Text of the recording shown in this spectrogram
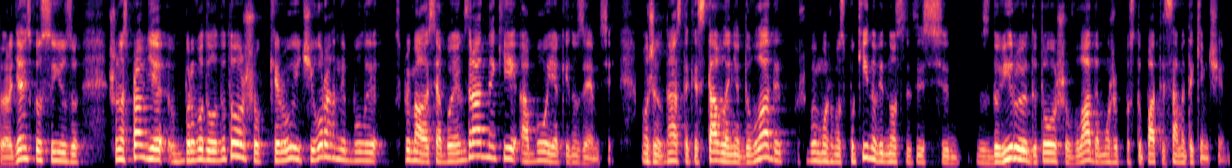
Радянського Союзу, що насправді приводило до того, що керуючі органи були сприймалися або як зрадники, або як іноземці. Отже, в нас таке ставлення до влади, що ми можемо спокійно відноситись з довірою до того, що влада може поступати саме таким чином.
